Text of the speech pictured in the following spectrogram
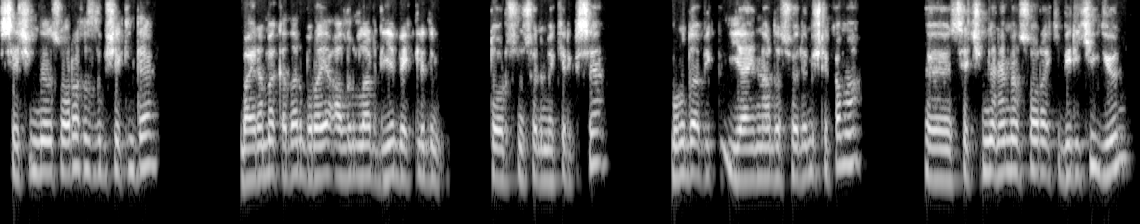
seçimden sonra hızlı bir şekilde bayrama kadar buraya alırlar diye bekledim. Doğrusunu söylemek gerekirse. Bunu da bir yayınlarda söylemiştik ama e, seçimden hemen sonraki 1-2 gün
